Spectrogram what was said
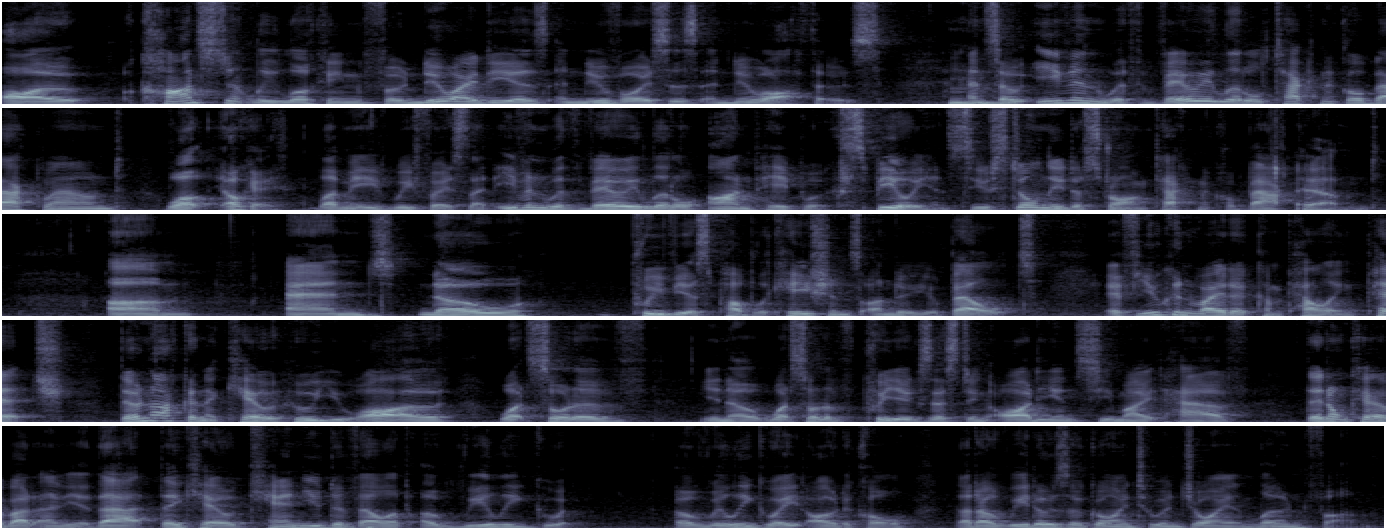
are constantly looking for new ideas and new voices and new authors. And so, even with very little technical background, well, okay, let me rephrase that. Even with very little on paper experience, you still need a strong technical background. Um, and no previous publications under your belt. If you can write a compelling pitch, they're not going to care who you are, what sort of you know what sort of pre-existing audience you might have. They don't care about any of that. They care can you develop a really gr- a really great article that our readers are going to enjoy and learn from.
